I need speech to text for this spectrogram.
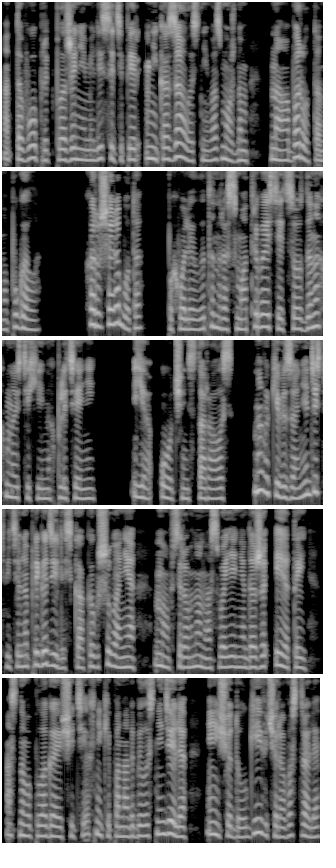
Оттого предположение Мелиссы теперь не казалось невозможным, наоборот, оно пугало. «Хорошая работа», — похвалил Итан, рассматривая сеть созданных мной стихийных плетений. Я очень старалась. Навыки вязания действительно пригодились, как и вышивание, но все равно на освоение даже этой основополагающей техники понадобилась неделя и еще долгие вечера в Астрале.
